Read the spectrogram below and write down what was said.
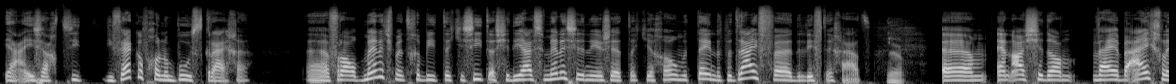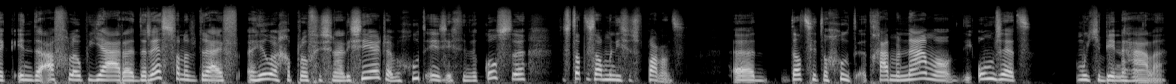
Ja, je zag ziet die verkoop gewoon een boost krijgen. Eh, vooral op managementgebied, dat je ziet als je de juiste manager neerzet, dat je gewoon meteen het bedrijf eh, de lift in gaat. Ja. Ehm, en als je dan, wij hebben eigenlijk in de afgelopen jaren de rest van het bedrijf heel erg geprofessionaliseerd. We hebben goed inzicht in de kosten. Dus dat is allemaal niet zo spannend. Eh, dat zit wel goed. Het gaat met name om die omzet moet je binnenhalen.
